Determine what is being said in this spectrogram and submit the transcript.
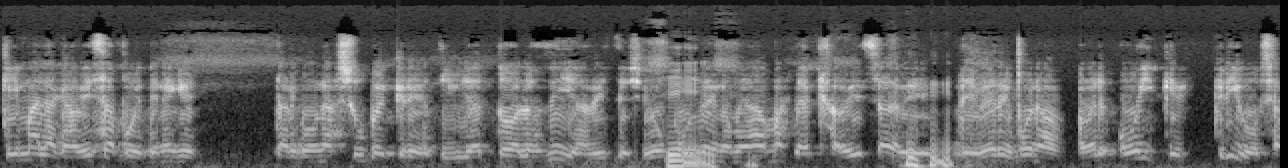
quema la cabeza porque tenés que estar con una super creatividad todos los días, ¿viste? Llegó un punto que no me daba más la cabeza de, ver, bueno, a ver, hoy qué escribo, o sea,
